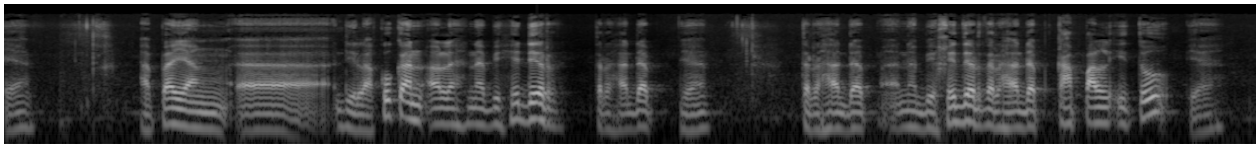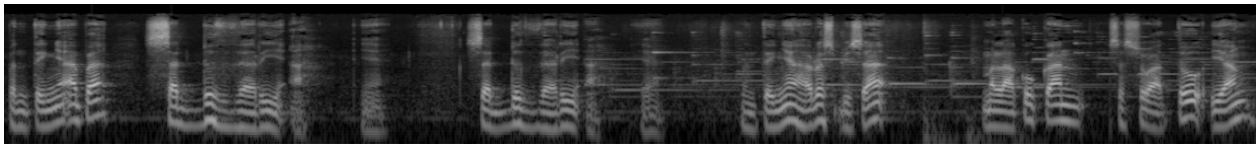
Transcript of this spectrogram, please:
ya apa yang eh, dilakukan oleh Nabi Khidir terhadap ya terhadap eh, Nabi Khidir terhadap kapal itu ya pentingnya apa? Saddud dzari'ah ya saddud dzari'ah ya. Pentingnya harus bisa melakukan sesuatu yang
